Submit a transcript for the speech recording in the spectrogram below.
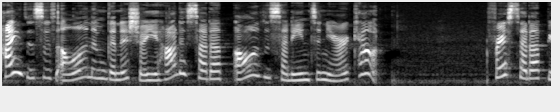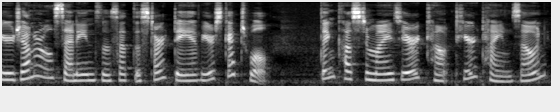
Hi, this is Ella and I'm going to show you how to set up all of the settings in your account. First set up your general settings and set the start day of your schedule. Then customize your account to your time zone,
